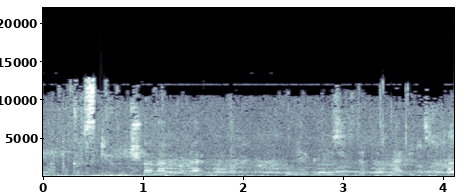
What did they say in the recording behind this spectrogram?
Łapka zgiąć. Pana wyprawiła. Nie gryzik do pana. Idź.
